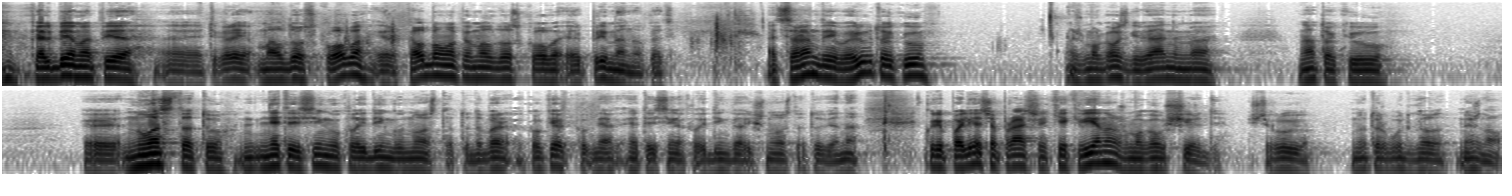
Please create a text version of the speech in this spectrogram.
kalbėjom apie e, tikrai maldos kovą ir kalbam apie maldos kovą ir primenu, kad atsiranda įvairių tokių žmogaus gyvenime, na, tokių nuostatų, neteisingų, klaidingų nuostatų. Dabar kokia neteisinga, klaidinga iš nuostatų viena, kuri paliečia prašė kiekvieno žmogaus širdį. Iš tikrųjų, nu turbūt gal, nežinau.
